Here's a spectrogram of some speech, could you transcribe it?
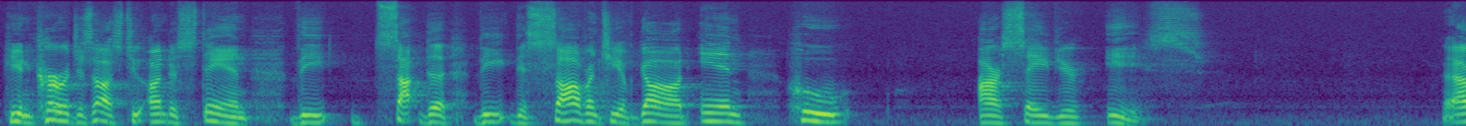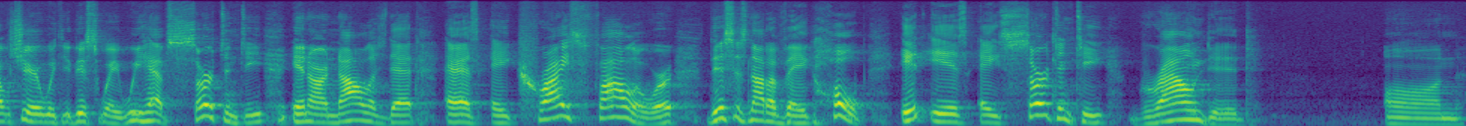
He encourages us to understand the, the, the, the sovereignty of God in who our Savior is. I will share with you this way. We have certainty in our knowledge that as a Christ follower, this is not a vague hope. It is a certainty grounded on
